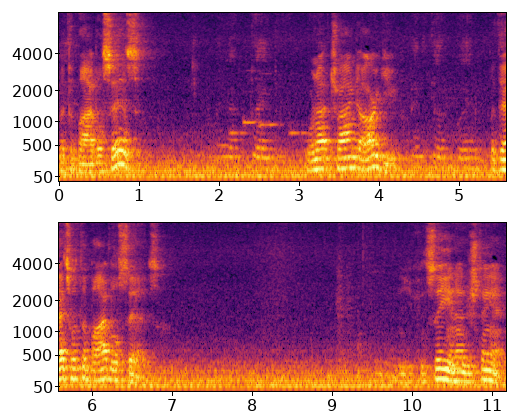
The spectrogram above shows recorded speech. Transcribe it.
But the Bible says we're not trying to argue. But that's what the Bible says. You can see and understand.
